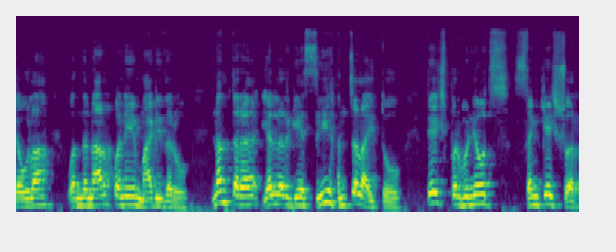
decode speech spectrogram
ಚೌಲಾ ವಂದನಾರ್ಪಣೆ ಮಾಡಿದರು. ನಂತರ ಎಲ್ಲರಿಗೆ ಸಿಹಿ ಹಂಚಲಾಯಿತು. ತೇಜ್ ಪ್ರಭು ನ್ಯೂಸ್, ಸಂಕೇಶ್ವರ್.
